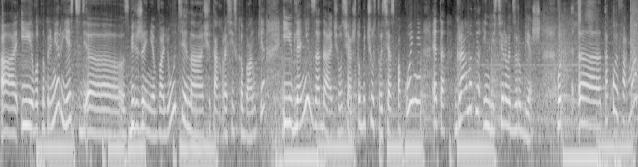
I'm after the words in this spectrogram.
Э, и вот, например, есть э, сбережения в валюте на счетах в российском банке, и для них задача вот сейчас, чтобы чувствовать себя спокойнее, это грамотно инвестировать за рубеж. Вот э, такой формат,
